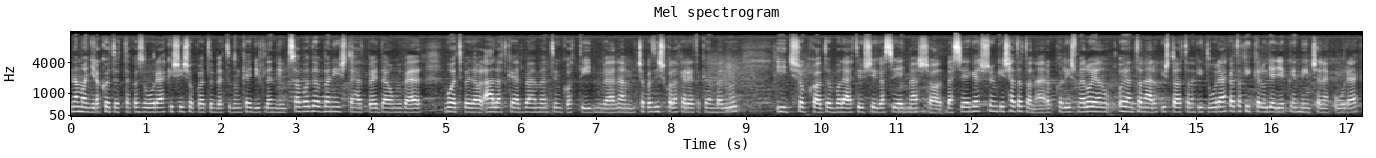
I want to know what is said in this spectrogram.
nem annyira kötöttek az órák, és így sokkal többet tudunk együtt lenni úgy szabadabban is, tehát például mivel volt például állatkertben mentünk ott így, mivel nem csak az iskola kereteken belül, így sokkal több a lehetőség az, hogy egymással beszélgessünk, és hát a tanárokkal is, mert olyan, olyan tanárok is tartanak itt órákat, akikkel ugye egyébként nincsenek órák,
